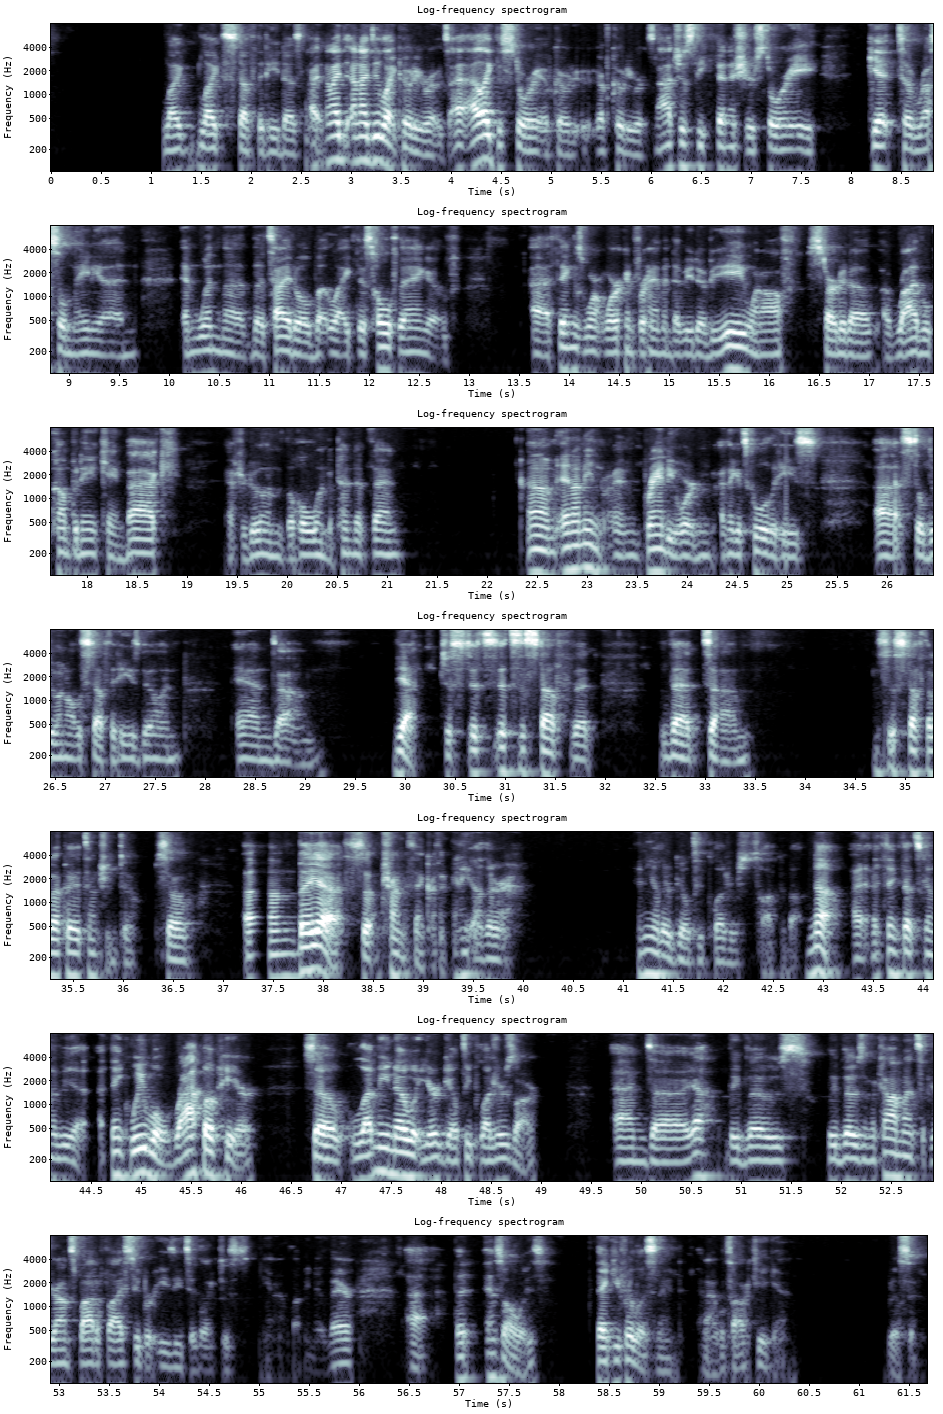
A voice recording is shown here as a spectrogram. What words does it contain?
like like stuff that he does, I, and I and I do like Cody Rhodes. I, I, like the story of Cody of Cody Rhodes, not just the finisher story, get to WrestleMania and and win the the title, but like this whole thing of uh, things weren't working for him in WWE, went off, started a, a, rival company, came back after doing the whole independent thing. Um, and I mean, and Randy Orton, I think it's cool that he's uh, still doing all the stuff that he's doing. And um, yeah, just it's it's the stuff that that um, it's the stuff that I pay attention to. So, um, but yeah, so I'm trying to think. Are there any other any other guilty pleasures to talk about? No, I, I think that's going to be it. I think we will wrap up here. So let me know what your guilty pleasures are, and uh, yeah, leave those leave those in the comments. If you're on Spotify, super easy to like just you know let me know there. Uh, but as always, thank you for listening, and I will talk to you again real soon.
